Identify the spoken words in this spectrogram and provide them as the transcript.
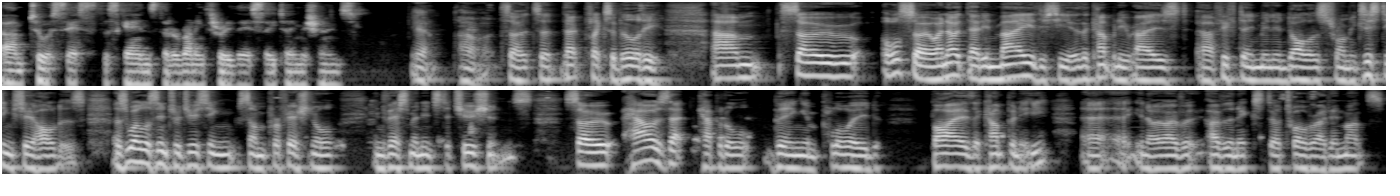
um, to assess the scans that are running through their CT machines. Yeah. Oh, so it's a, that flexibility. Um, so also, I note that in May this year, the company raised uh, $15 million from existing shareholders, as well as introducing some professional investment institutions. So, how is that capital being employed by the company, uh, you know, over over the next uh, 12 or 18 months?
